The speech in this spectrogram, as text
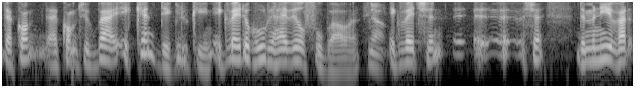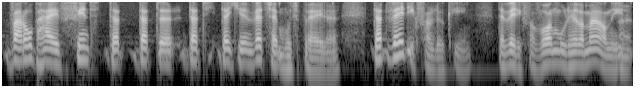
daar komt, daar komt natuurlijk bij. Ik ken Dick Lukien. Ik weet ook hoe hij wil voetballen. Ja. Ik weet zijn, eh, eh, zijn, de manier waar- waarop hij vindt dat, dat, er, dat, dat je een wedstrijd moet spelen. Dat weet ik van Lukien. Dat weet ik van Wormoed helemaal niet. Nee.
